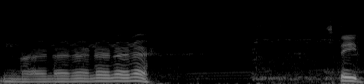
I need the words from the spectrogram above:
No, no, no, no, no, no. Speed.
